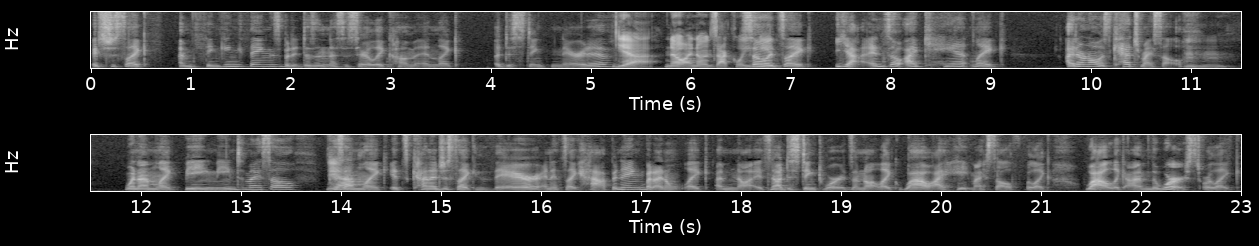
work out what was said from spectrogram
It's just like I'm thinking things, but it doesn't necessarily come in like a distinct narrative. Yeah. No, I know exactly So it's like, yeah, and so I can't like, I don't always catch myself mm-hmm. when I'm like being mean to myself because Yeah. I'm like, it's kind of just like there and it's like happening, but I don't like, I'm not, it's not distinct words. I'm not like, wow, I hate myself or like, wow, like I'm the worst or like,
